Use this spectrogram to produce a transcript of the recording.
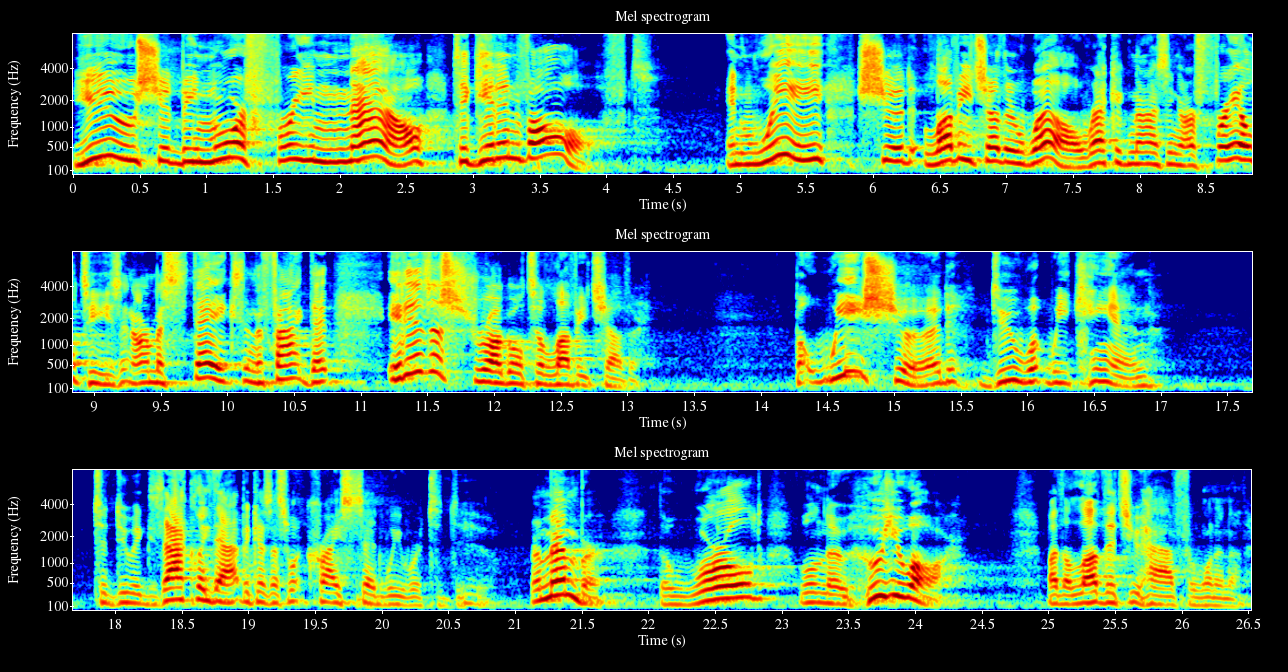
You should be more free now to get involved. And we should love each other well, recognizing our frailties and our mistakes and the fact that it is a struggle to love each other. But we should do what we can to do exactly that because that's what Christ said we were to do. Remember, the world will know who you are by the love that you have for one another.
